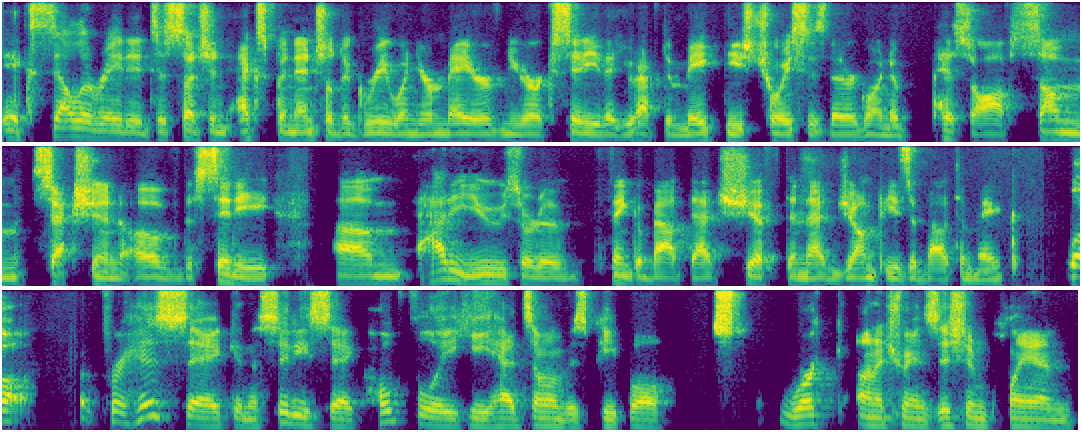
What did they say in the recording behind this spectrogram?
accelerated to such an exponential degree when you're mayor of New York City that you have to make these choices that are going to piss off some section of the city. Um, how do you sort of think about that shift and that jump he's about to make? Well, for his sake and the city's sake, hopefully he had some of his people work on a transition plan.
